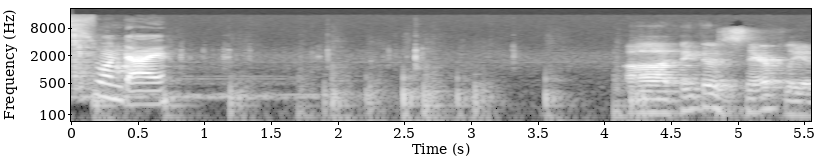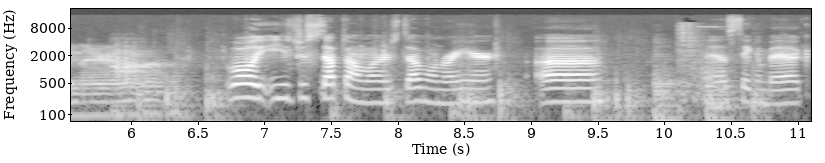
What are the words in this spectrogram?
This one die? Uh, I think there's a snare flea in there. I don't know. Well, you just stepped on one. There's dead one right here. Uh, yeah, let's take him back.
